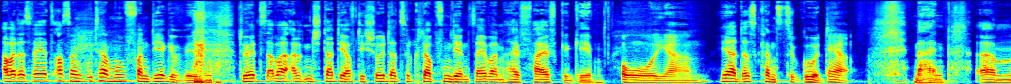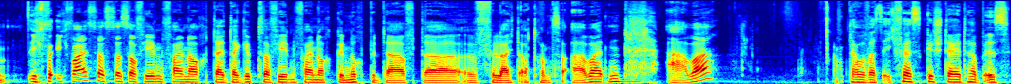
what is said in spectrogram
Aber das wäre jetzt auch so ein guter Move von dir gewesen. Du hättest aber anstatt dir auf die Schulter zu klopfen, dir selber ein High Five gegeben. Oh ja, Ja, das kannst du gut. ja. Nein, ähm, ich, ich weiß, dass das auf jeden Fall noch, da, da gibt es auf jeden Fall noch genug Bedarf, da äh, vielleicht auch dran zu arbeiten. Aber ich glaube, was ich festgestellt habe, ist,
